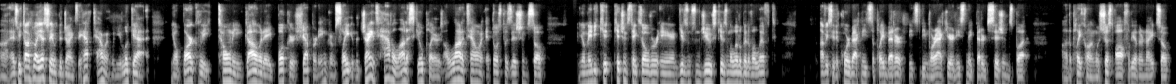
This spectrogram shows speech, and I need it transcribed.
Uh, as we talked about yesterday with the Giants, they have talent. When you look at you know Barkley, Toney, Golladay, Booker, Shepard, Ingram, Slayton, the Giants have a lot of skill players, a lot of talent at those positions. So you know maybe Kitchens takes over and gives them some juice, gives them a little bit of a lift. Obviously, the quarterback needs to play better, needs to be more accurate, needs to make better decisions, but uh, the play calling was just awful the other night. So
